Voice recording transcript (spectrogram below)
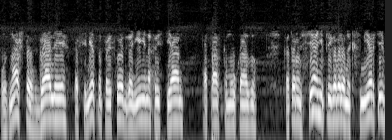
Узнав, что в Галлии повсеместно происходит гонение на христиан по царскому указу, которым все они приговорены к смерти,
